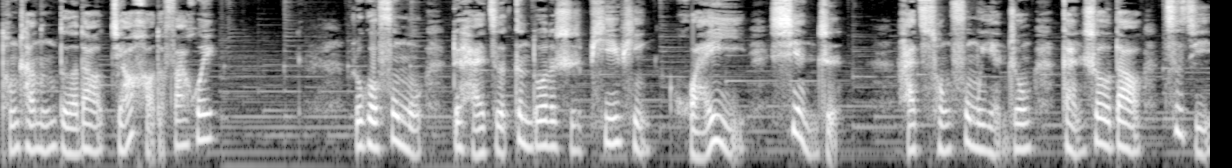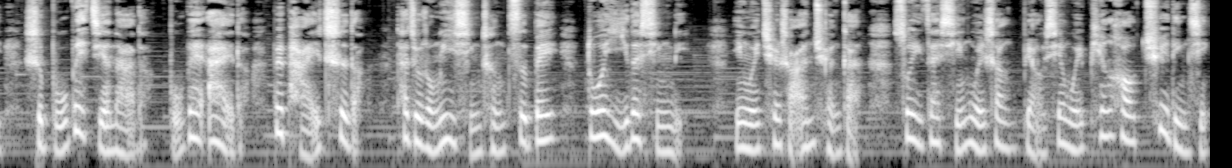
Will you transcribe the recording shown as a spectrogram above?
通常能得到较好的发挥。如果父母对孩子更多的是批评、怀疑、限制，孩子从父母眼中感受到自己是不被接纳的、不被爱的、被排斥的，他就容易形成自卑、多疑的心理。因为缺少安全感，所以在行为上表现为偏好确定性，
